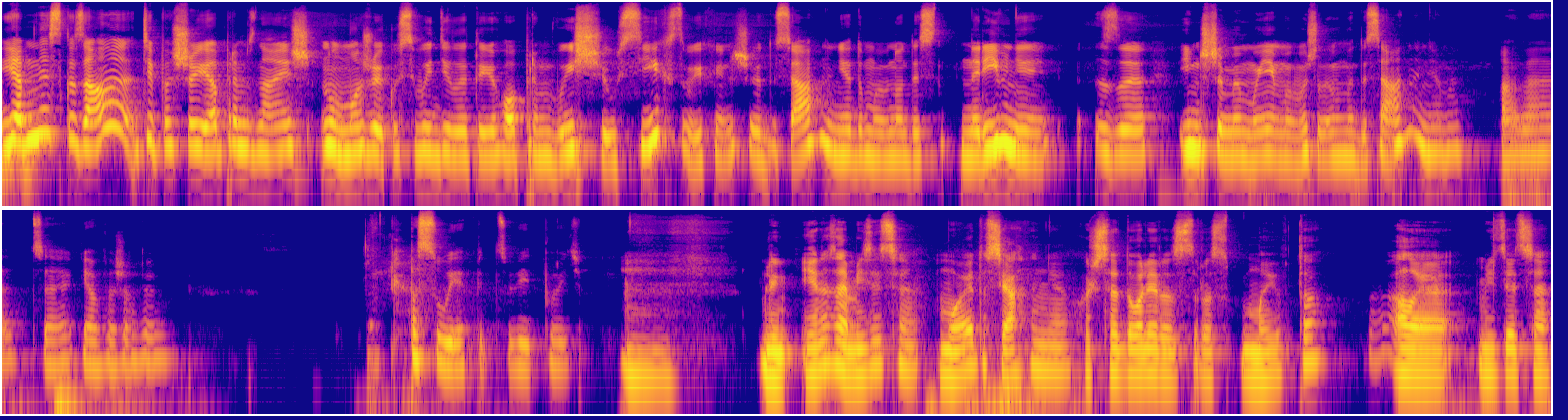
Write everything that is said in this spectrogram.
Я б не сказала, типу, що я прям знаєш, ну можу якось виділити його прям вище усіх своїх інших досягнень. Я думаю, воно десь на рівні з іншими моїми важливими досягненнями але це я вважаю пасує під цю відповідь. Mm. Блін, я не знаю, мені здається, моє досягнення, хоч це доволі роз, розмивто, але мені здається,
